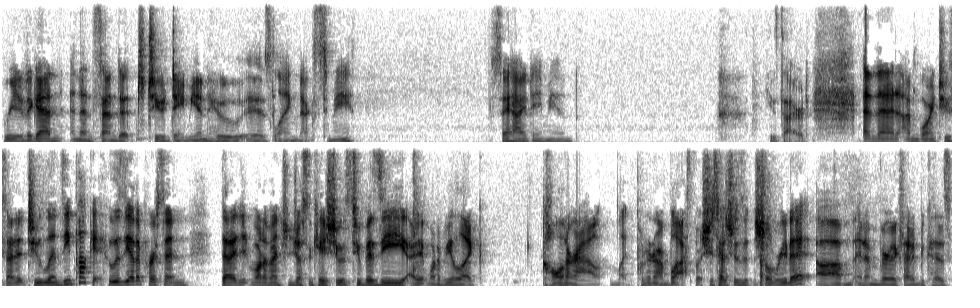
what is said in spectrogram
read it again, and then send it to Damien, who is laying next to me. Say hi, Damien. He's tired. And then I'm going to send it to Lindsay Puckett, who is the other person that I didn't want to mention just in case she was too busy. I didn't want to be like calling her out, like putting her on blast, but she said she's, she'll read it. Um, and I'm very excited because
